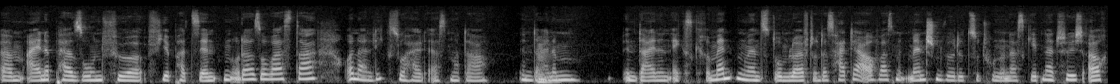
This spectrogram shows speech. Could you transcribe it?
ähm, eine Person für vier Patienten oder sowas da und dann liegst du halt erstmal da in deinem mhm. in deinen Exkrementen, wenn es dumm läuft. Und das hat ja auch was mit Menschenwürde zu tun. Und das geht natürlich auch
